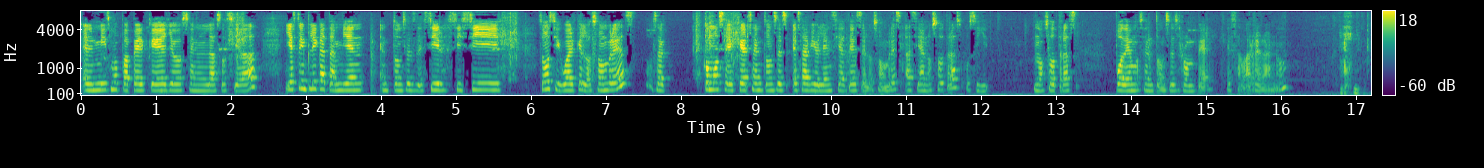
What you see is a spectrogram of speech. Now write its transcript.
el mismo papel que ellos en la sociedad. Y esto implica también, entonces, decir si sí somos igual que los hombres, o sea, cómo se ejerce entonces esa violencia desde los hombres hacia nosotras, o si nosotras podemos entonces romper esa barrera, ¿no?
